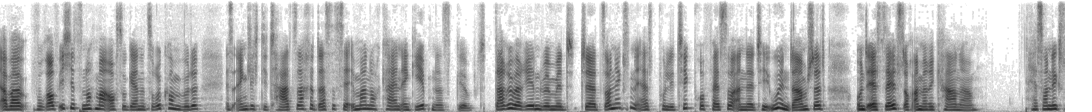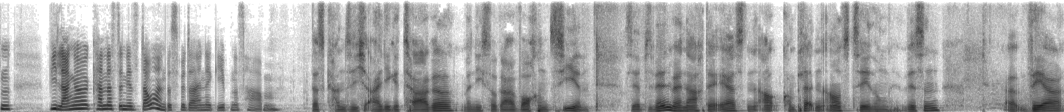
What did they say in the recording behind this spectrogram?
Aber worauf ich jetzt nochmal auch so gerne zurückkommen würde, ist eigentlich die Tatsache, dass es ja immer noch kein Ergebnis gibt. Darüber reden wir mit Jared Sonnigsen. Er ist Politikprofessor an der TU in Darmstadt und er ist selbst auch Amerikaner. Herr Sonnigsen, wie lange kann das denn jetzt dauern, bis wir da ein Ergebnis haben? Das kann sich einige Tage, wenn nicht sogar Wochen ziehen. Selbst wenn wir nach der ersten kompletten Auszählung wissen, wer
